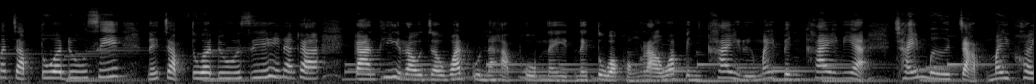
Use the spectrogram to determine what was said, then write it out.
มาจับตัวดูซิไหนจับตัวดูซินะคะ การที่เราจะวัดอุณหภูมิในในตัวของเราว่าเป็นไข้หรือไม่เป็นไข้เนี่ยใช้มือจับไม่ค่อย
